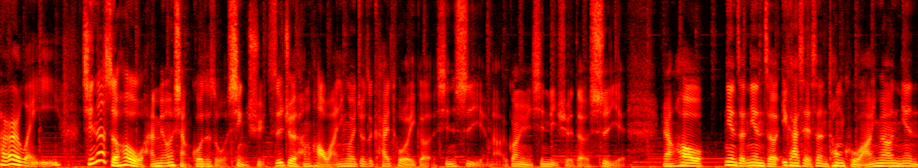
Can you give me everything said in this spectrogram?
合二为一。其实那时候我还没有想过这是我兴趣，只是觉得很好玩，因为就是开拓了一个新视野嘛，关于心理学的视野。然后念着念着，一开始也是很痛苦啊，因为要念。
